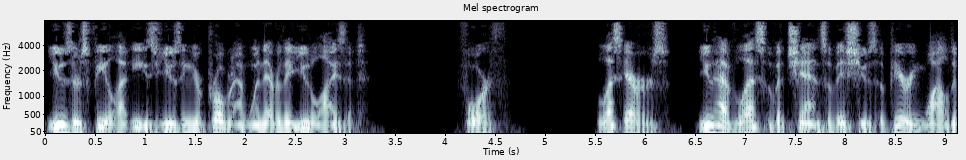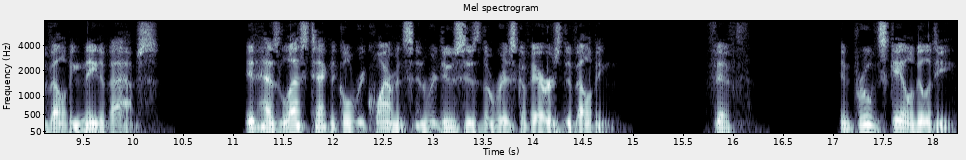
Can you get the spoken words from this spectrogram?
users feel at ease using your program whenever they utilize it. Fourth, less errors. You have less of a chance of issues appearing while developing native apps. It has less technical requirements and reduces the risk of errors developing. Fifth, improved scalability.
